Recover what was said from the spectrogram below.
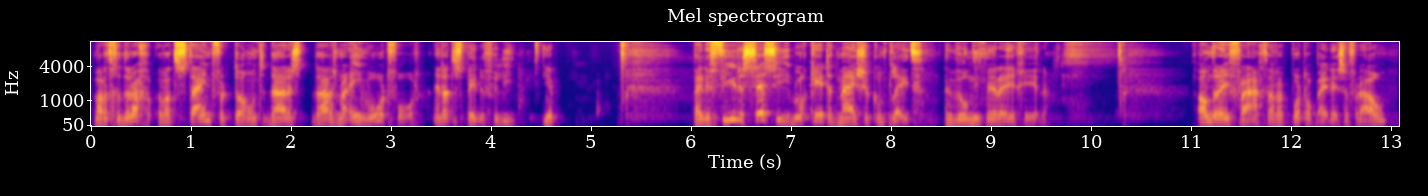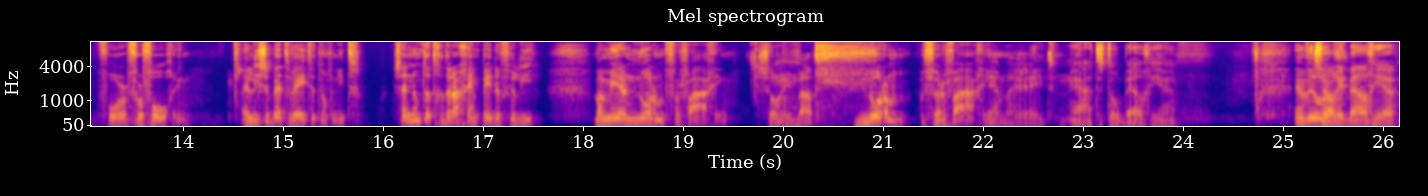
Maar het gedrag wat Stijn vertoont, daar is, daar is maar één woord voor. En dat is pedofilie. Yep. Bij de vierde sessie blokkeert het meisje compleet en wil niet meer reageren. André vraagt een rapport op bij deze vrouw voor vervolging. Elisabeth weet het nog niet. Zij noemt het gedrag geen pedofilie, maar meer normvervaging. Sorry, wat? Normvervaging. Ja, maar reet. Ja, het is toch België. En wil Sorry, dat, België.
